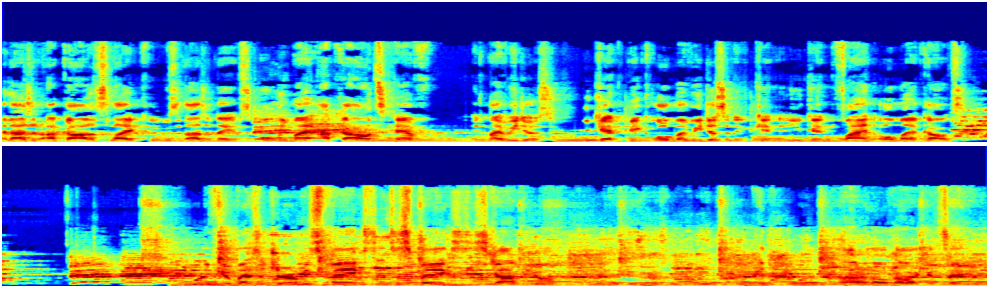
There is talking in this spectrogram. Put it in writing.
another accounts like with another names. Only my accounts have in my videos. You can pick all my videos and you can you can find all my accounts. If you messenger with fakes, it's a fakes, scam you. I don't know how I can say you.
